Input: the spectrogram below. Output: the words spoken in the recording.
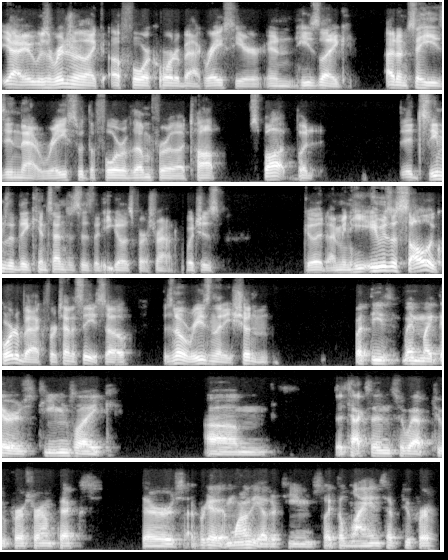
Yeah, it was originally like a four quarterback race here, and he's like, I don't say he's in that race with the four of them for a top spot, but it seems that the consensus is that he goes first round, which is good. I mean, he, he was a solid quarterback for Tennessee, so there's no reason that he shouldn't. But these when like there's teams like um the Texans who have two first round picks. There's I forget and one of the other teams, like the Lions have two first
